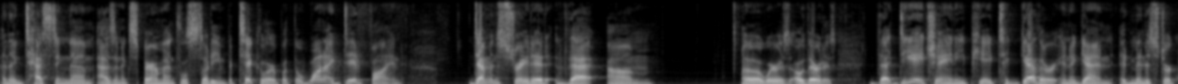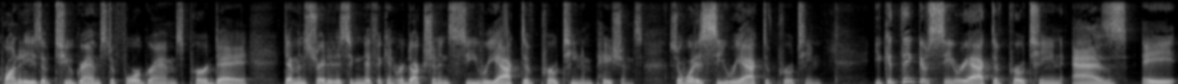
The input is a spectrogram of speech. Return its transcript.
and then testing them as an experimental study in particular. But the one I did find demonstrated that, um, uh, where is it? Oh, there it is. That DHA and EPA together, and again, administer quantities of 2 grams to 4 grams per day, demonstrated a significant reduction in C reactive protein in patients. So, what is C reactive protein? You could think of C reactive protein as a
